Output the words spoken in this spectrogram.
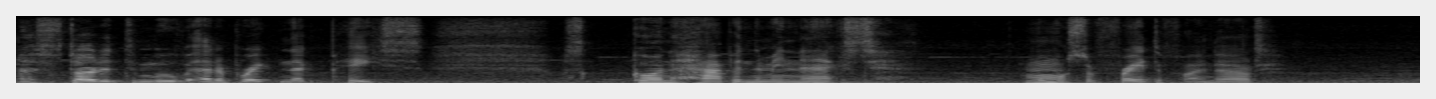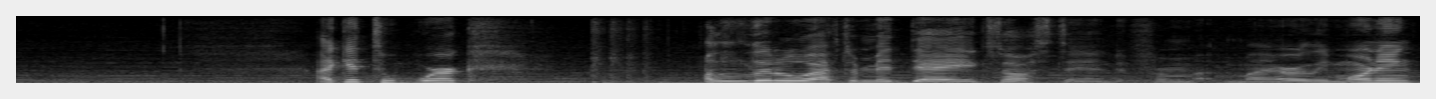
I started to move at a breakneck pace. What's going to happen to me next? I'm almost afraid to find out. I get to work a little after midday, exhausted from my early morning.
